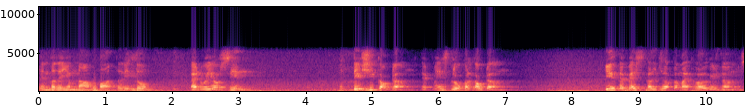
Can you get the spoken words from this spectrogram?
என்பதையும் நாம் பார்த்தறிந்தோம் And we have seen Deshi cow dung, that means local cow dung, is the best culture of the microorganisms.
